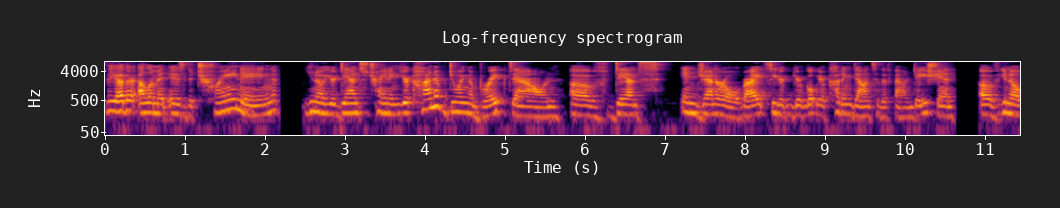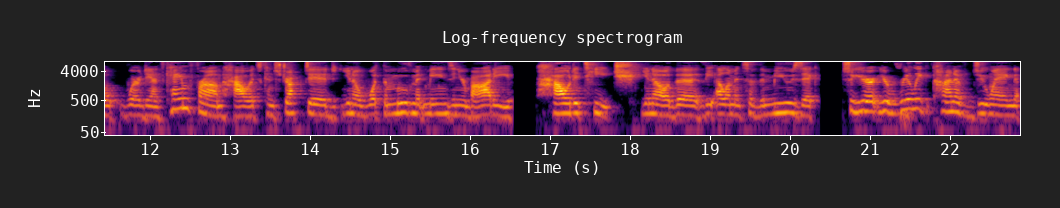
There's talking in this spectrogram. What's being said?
The other element is the training, you know, your dance training. You're kind of doing a breakdown of dance in general, right? So you're you're you're cutting down to the foundation of, you know, where dance came from, how it's constructed, you know, what the movement means in your body, how to teach, you know, the the elements of the music. So you're you're really kind of doing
